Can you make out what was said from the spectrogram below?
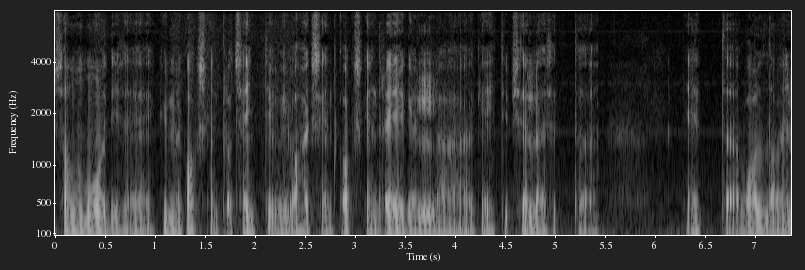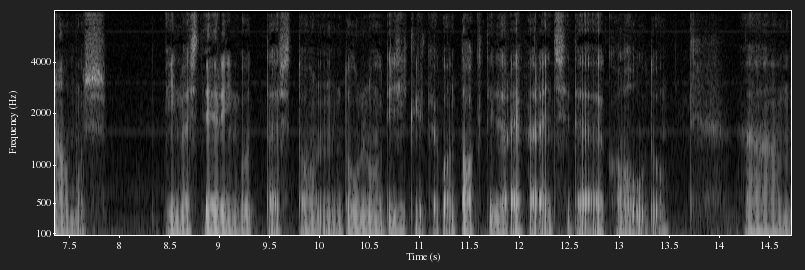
samamoodi see kümme, kakskümmend protsenti või kaheksakümmend, kakskümmend reegel äh, kehtib selles, et et valdav enamus investeeringutest on tulnud isiklike kontaktide, referentside kaudu. Ähm,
